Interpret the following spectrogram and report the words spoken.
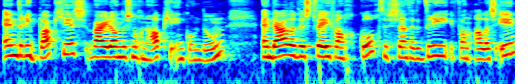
En drie bakjes waar je dan dus nog een hapje in kon doen. En daar hadden we dus twee van gekocht. Dus er zaten er drie van alles in.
